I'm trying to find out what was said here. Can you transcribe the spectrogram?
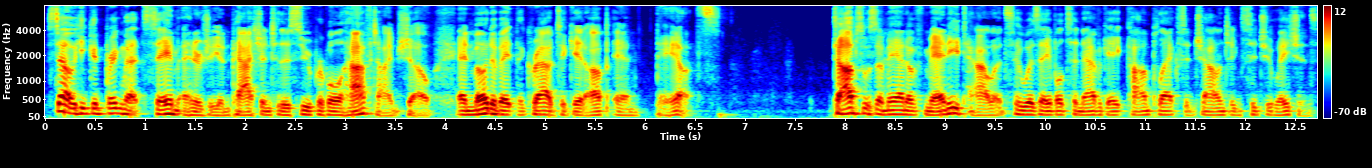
So he could bring that same energy and passion to the Super Bowl halftime show and motivate the crowd to get up and dance. Dobbs was a man of many talents who was able to navigate complex and challenging situations.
